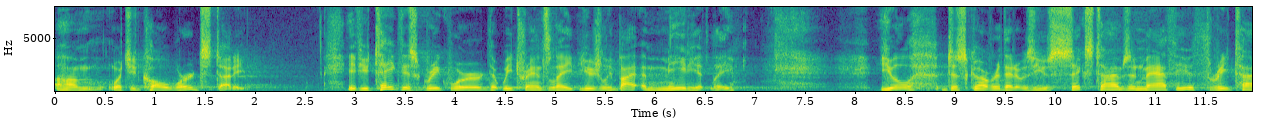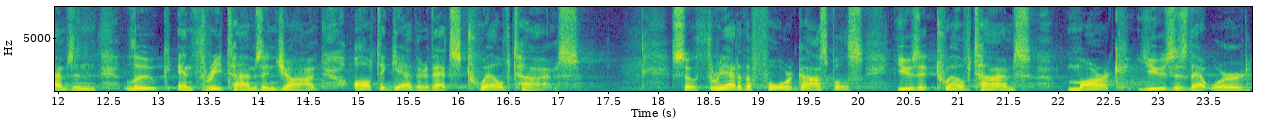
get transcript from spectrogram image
um, what you'd call word study. If you take this Greek word that we translate usually by immediately, you'll discover that it was used six times in Matthew, three times in Luke, and three times in John. Altogether, that's 12 times. So, three out of the four Gospels use it 12 times. Mark uses that word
